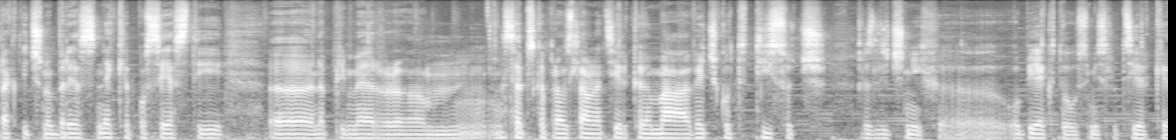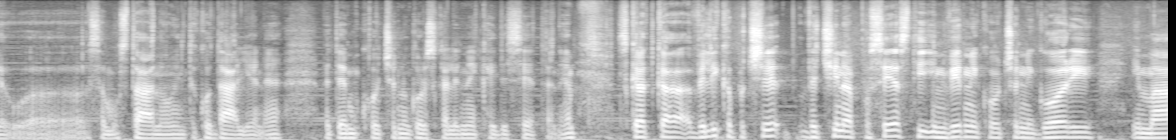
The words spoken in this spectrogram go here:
praktično brez neke posesti. Uh, naprimer, um, Srpska pravoslavna crkva ima več kot tisoč različnih uh, objektov, v smislu crkve, uh, samostanov in tako dalje, medtem ko Črnogorska le nekaj deseta. Ne? Skratka, velika večina posesti in vernikov v Črni Gori ima.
